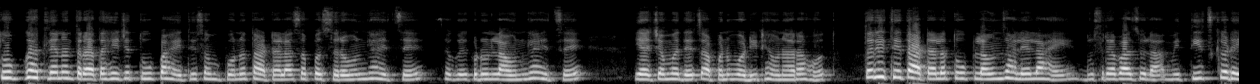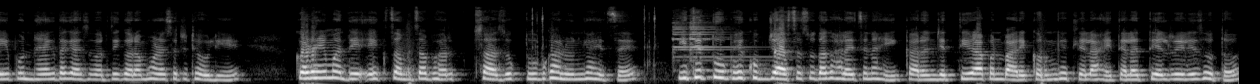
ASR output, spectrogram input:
तूप घातल्यानंतर आता हे जे तूप आहे ते संपूर्ण ताटाला असं पसरवून घ्यायचंय. सगळीकडून लावून घ्यायचंय. याच्यामध्येच आपण वडी ठेवणार आहोत. तर इथे ताटाला तूप लावून झालेलं आहे. दुसऱ्या बाजूला मी तीच कढई पुन्हा एकदा गॅसवरती गरम होण्यासाठी ठेवली आहे कढईमध्ये एक चमचा भर साजूक तूप घालून घ्यायचंय. इथे तूप हे खूप जास्त सुद्धा घालायचं नाही कारण जे तीळ आपण बारीक करून घेतलेलं आहे त्याला तेल रिलीज होतं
